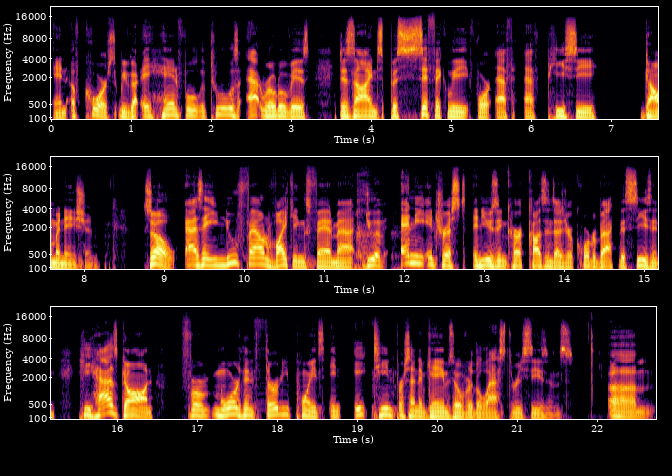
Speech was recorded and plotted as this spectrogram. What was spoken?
And of course, we've got a handful of tools at RotoViz designed specifically for FFPC domination. So, as a newfound Vikings fan, Matt, do you have any interest in using Kirk Cousins as your quarterback this season? He has gone for more than 30 points in 18% of games over the last three seasons. Um,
